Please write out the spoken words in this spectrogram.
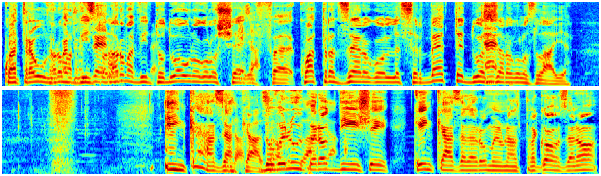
4-1. La Roma, 4-0. Ha, vinto, la Roma ha vinto 2-1 con lo Sheriff, esatto. 4-0 col Servette e 2-0 eh. con lo Slavia in casa, in casa. dove lui però dice che in casa la Roma è un'altra cosa, no?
